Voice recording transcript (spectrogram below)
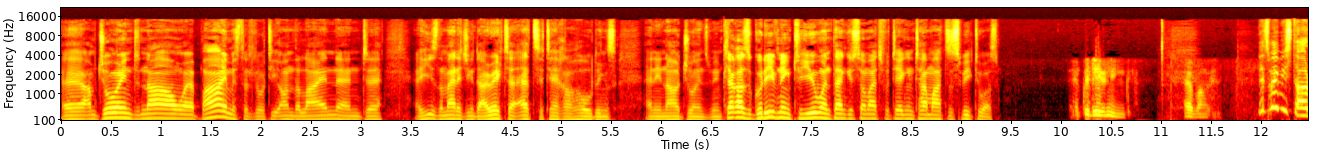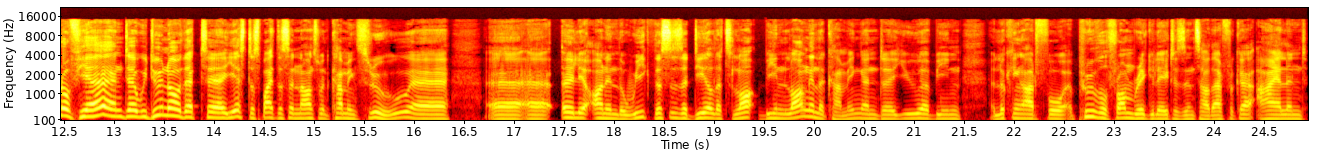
Uh, I'm joined now uh, by Mr. Dloti on the line, and uh, he's the managing director at Sithega Holdings, and he now joins me. Mhlekazi, good evening to you, and thank you so much for taking time out to speak to us. Good evening. Let's maybe start off here, and uh, we do know that uh, yes, despite this announcement coming through uh, uh, uh earlier on in the week, this is a deal that's lo- been long in the coming, and uh, you have been looking out for approval from regulators in South Africa, Ireland,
